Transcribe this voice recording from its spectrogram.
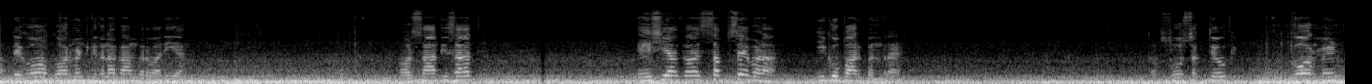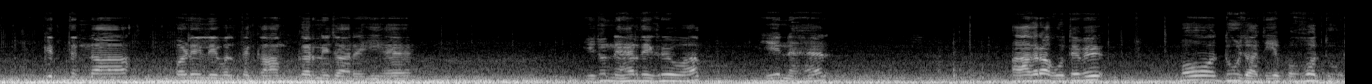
अब देखो आप गवर्नमेंट कितना काम करवा रही है। और साथ ही साथ एशिया का सबसे बड़ा इको पार्क बन रहा है। तो सोच सकते हो कि गवर्नमेंट कितना बड़े लेवल पे काम करने जा रही है। ये जो नहर देख रहे हो आप, ये नहर आगरा होते हुए बहुत दूर जाती है, बहुत दूर।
